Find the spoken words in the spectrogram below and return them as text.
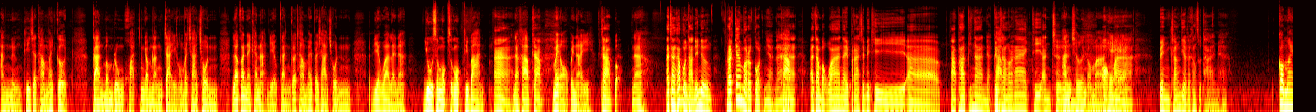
อันหนึ่งที่จะทำให้เกิด การบำรุงขวัญกำลังใจของประชาชน แล้วก็ในขณะเดียวกันก็ทำให้ประชาชนเรียกว่าอะไรนะ อยู่สงบสงบที่บ้านอ่านะครับครับไม่ออกไปไหนครับนะอาจารย์ครับผมถามนิดนึงพระแก้วมรกตเนี่ยนะครัฮะบอาจารย์บอกว่าในพระราชพิธีอ่าอาพาธพินาศเนี่ยเป็นครับครั้งแรกที่อัญเชิญอัญเชิญออกมาออกแห่มา เป็นครั้งเดียวและครั้งสุดท้ายไหมฮะก็ไม่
